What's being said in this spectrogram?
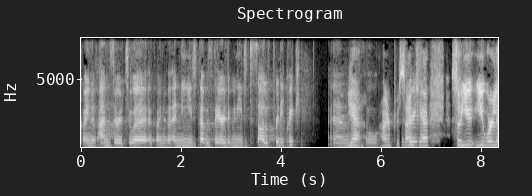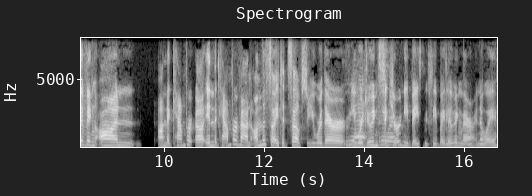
kind of answer to a, a kind of a need that was there that we needed to solve pretty quick. Um, yeah, so hundred it's percent. Yeah. So you you were living on on a camper uh, in the camper van on the site itself. So you were there. you were doing we were- security basically by living there in a way.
